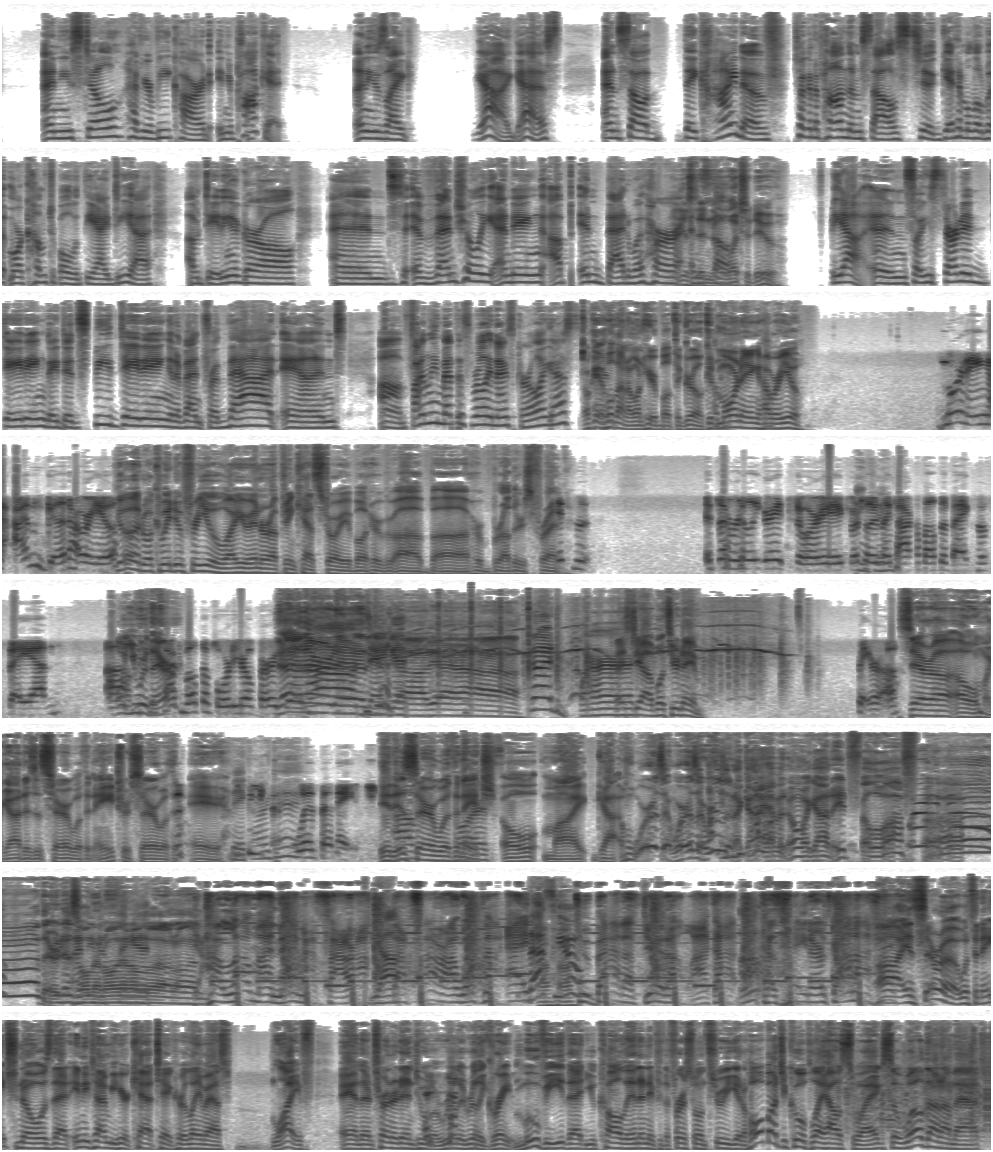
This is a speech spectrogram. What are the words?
and you still have your V card in your pocket. And he's like, yeah, I guess. And so they kind of took it upon themselves to get him a little bit more comfortable with the idea of dating a girl and eventually ending up in bed with her. I just and didn't so- know what to do. yeah. And so he started dating. They did speed dating, an event for that. And um, finally met this really nice girl, I guess. Okay, And- hold on. I want to hear about the girl. Good morning. How are you? Morning. I'm good. How are you? Good. What can we do for you? Why are you interrupting Kat's story about her uh, uh, her brother's friend? It's a, it's a really great story, especially when they talk about the bags of sand. Oh, you um, were there? Talk about the 40 year old virgin. yeah, there it is. Oh, dang Good it. job. Yeah. Good work. Nice job. What's your name? Sarah Sarah. Oh, oh my God. Is it Sarah with an H or Sarah with an A? Make our day. with an H. It is Of Sarah with an H. Oh my God. Where is it? Where is it? Where is it? I gotta have it. Oh my God. It fell off. Oh, there it is. Dude, is. I Hold need on. to Hold on. Hold on. Hold on. Hello, my name is Sarah. Yeah. That's Sarah with no H. That's uh-huh. you. Too bad if you don't like it, because uh-huh. haters gonna uh, hate. Uh, and Sarah with an H knows that anytime you hear Kat take her lame ass life and then turn it into a really, really great movie, that you call in, and if you're the first one through, you get a whole bunch of cool Playhouse swag. So well done on that.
